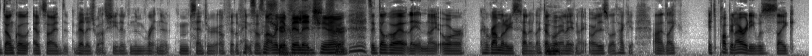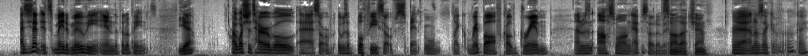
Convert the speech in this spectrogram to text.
don't go outside the village. Well, she lived in the right in the center of Philippines, so it's not really a village. You know, Sure. it's like don't go out late at night, or her grandmother used to tell her like don't Mm-hmm. go out late at night, or this will attack you. And like its popularity was like, as you said, it's made a movie in the Philippines. Yeah. I watched a terrible uh, sort of it was a Buffy sort of spin like rip off called Grimm, and it was an Aswang episode of it. Saw that, yeah. yeah, and I was like, okay,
